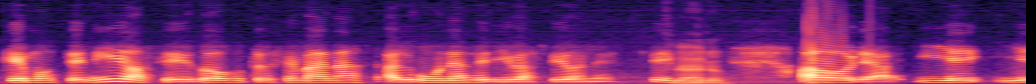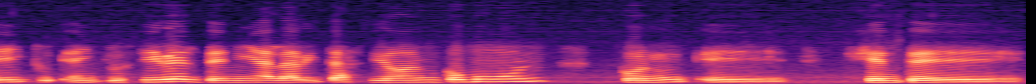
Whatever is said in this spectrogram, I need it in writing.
que hemos tenido hace dos o tres semanas algunas derivaciones. ¿sí? Claro. Ahora, y, e inclusive él tenía la habitación común con eh, gente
